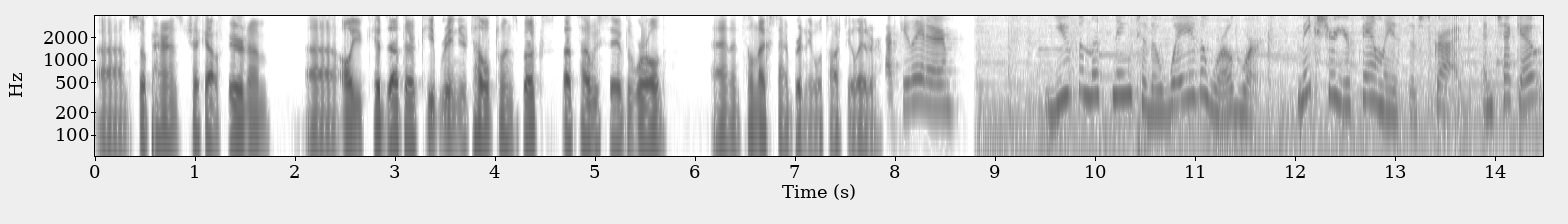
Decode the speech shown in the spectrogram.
Um, so parents, check out Feardom. Uh, all you kids out there, keep reading your Tuttle Twins books. That's how we save the world. And until next time, Brittany, we'll talk to you later. Talk to you later. You've been listening to The Way the World Works. Make sure your family is subscribed and check out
